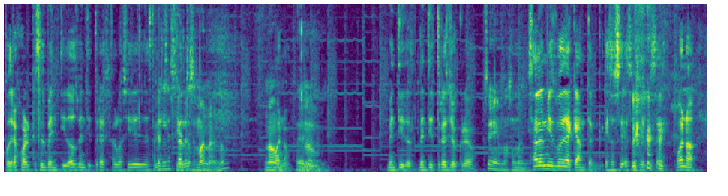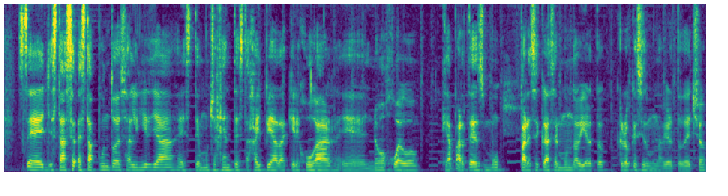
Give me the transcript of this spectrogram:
podría jugar que es el 22, 23, algo así de esta Es la semana, ¿no? No, bueno, el... 22, 23 yo creo. Sí, más o menos. Sale el mismo día que Anthem, eso, eso sí lo sé. bueno, está, está a punto de salir ya, este, mucha gente está hypeada, quiere jugar el nuevo juego, que aparte es parece que va a ser mundo abierto, creo que sí es mundo abierto de hecho,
